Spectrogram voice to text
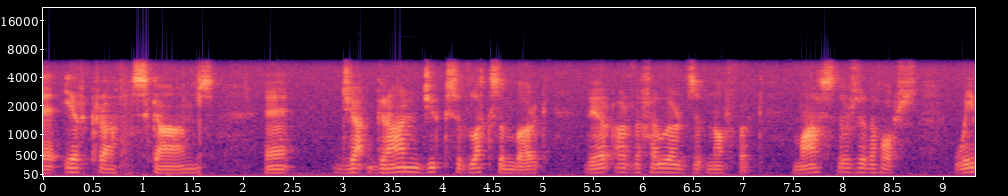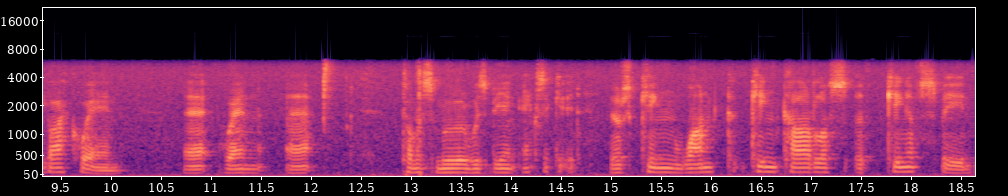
uh, aircraft scams. Uh, Grand Dukes of Luxembourg, there are the Howards of Norfolk, masters of the horse, way back when, uh, when uh, Thomas More was being executed. There's King Juan, King Carlos, of King of Spain,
